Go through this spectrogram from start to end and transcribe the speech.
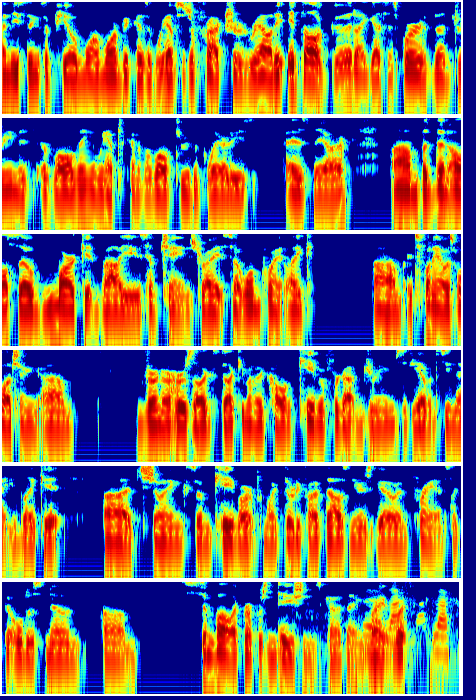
and these things appeal more and more because if we have such a fractured reality. It's all good, I guess. It's where the dream is evolving and we have to kind of evolve through the polarities as they are. Um, but then also market values have changed, right? So at one point, like, um, it's funny, I was watching, um, Werner Herzog's documentary called Cave of Forgotten Dreams. If you haven't seen that, you'd like it. Uh, it's showing some cave art from like 35,000 years ago in France, like the oldest known um, symbolic representations kind of thing, the right? Las, Las,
